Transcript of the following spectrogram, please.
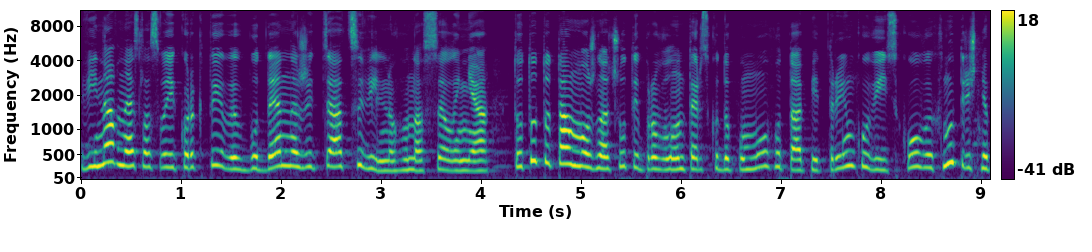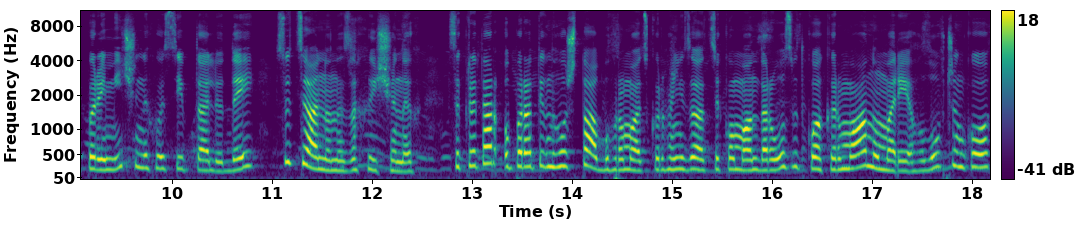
Війна внесла свої корективи в буденне життя цивільного населення. То тут, то там можна чути про волонтерську допомогу та підтримку військових, внутрішньопереміщених осіб та людей соціально незахищених. Секретар оперативного штабу громадської організації Команда розвитку Акерману Марія Головченко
